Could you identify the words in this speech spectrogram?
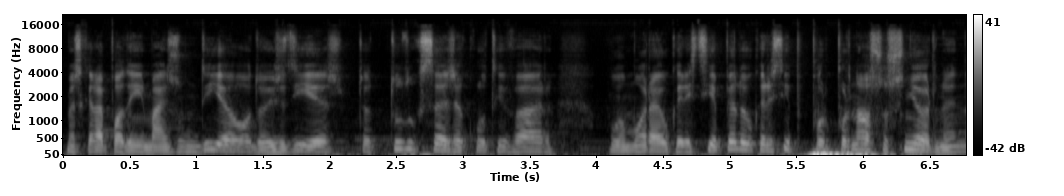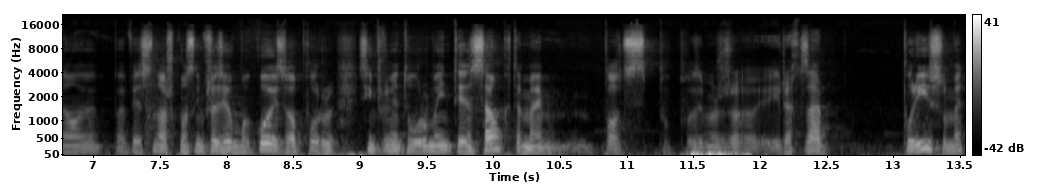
mas se calhar podem ir mais um dia ou dois dias. Tudo que seja cultivar o amor à Eucaristia, pela Eucaristia, por, por Nosso Senhor, não, é? não para ver se nós conseguimos fazer uma coisa ou por simplesmente por uma intenção, que também pode, podemos ir a rezar por isso, mas,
